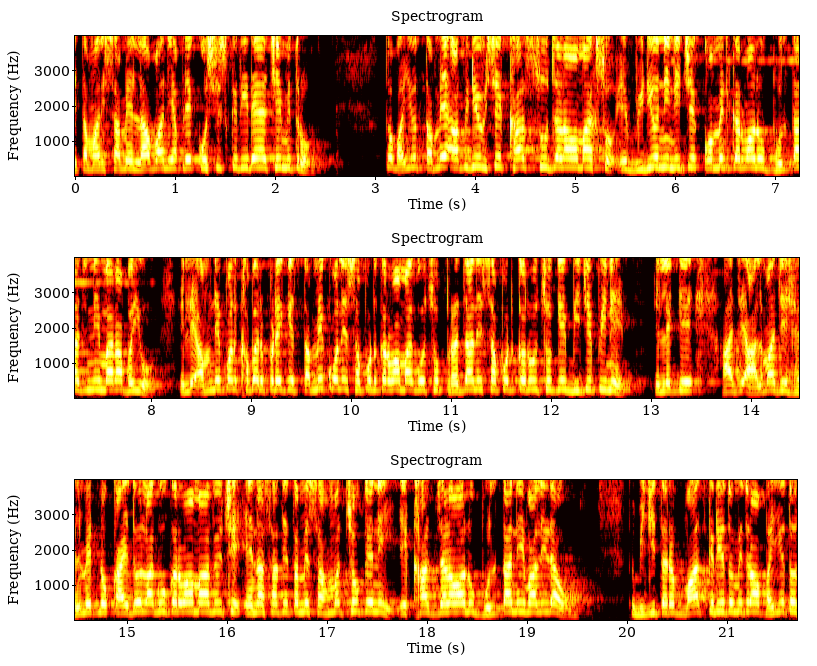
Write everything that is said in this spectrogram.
એ તમારી સામે લાવવાની આપણે કોશિશ કરી રહ્યા છીએ મિત્રો. તો ભાઈઓ, તમે આ વીડિયો વિશે ખાસ શું જણાવવા માગશો? એ વિડીયોની નીચે કોમેન્ટ કરવાનું ભૂલતા જ નહીં મારા ભાઈઓ. એટલે અમને પણ ખબર પડે કે તમે કોને સપોર્ટ કરવા માગો છો? પ્રજાને સપોર્ટ કરો છો કે બીજેપીને? એટલે કે આજે હાલમાં જે હેલ્મેટનો કાયદો લાગુ કરવામાં આવ્યો છે, એના સાથે તમે સહમત છો કે નહીં? એ ખાસ જણાવવાનું ભૂલતા નહીં વાલીડાઓ. તો બીજી તરફ વાત કરીએ તો મિત્રો આ ભાઈએ તો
